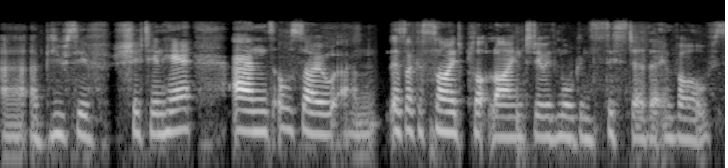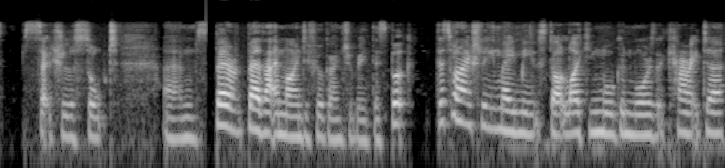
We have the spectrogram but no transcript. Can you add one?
uh, abusive shit in here, and also um, there's like a side plot line to do with Morgan's sister that involves sexual assault. Um, bear, bear that in mind if you're going to read this book. This one actually made me start liking Morgan more as a character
